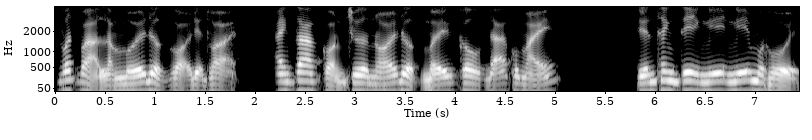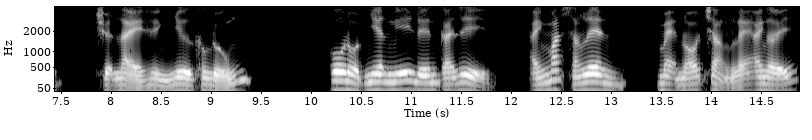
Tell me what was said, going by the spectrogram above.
vất vả lắm mới được gọi điện thoại, anh ta còn chưa nói được mấy câu đã cúp máy. Tiến thanh ti nghĩ nghĩ một hồi, chuyện này hình như không đúng. Cô đột nhiên nghĩ đến cái gì, ánh mắt sáng lên, mẹ nó chẳng lẽ anh ấy?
